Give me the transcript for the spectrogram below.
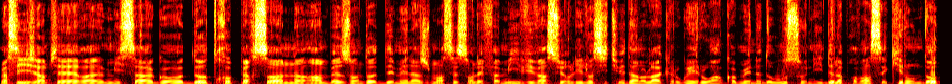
Merci Jean-Pierre Misago. D'autres personnes en besoin de déménagement, ce sont les familles vivant sur l'îlot situé dans le lac Rguero en commune de Wusoni de la province Kirundo.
